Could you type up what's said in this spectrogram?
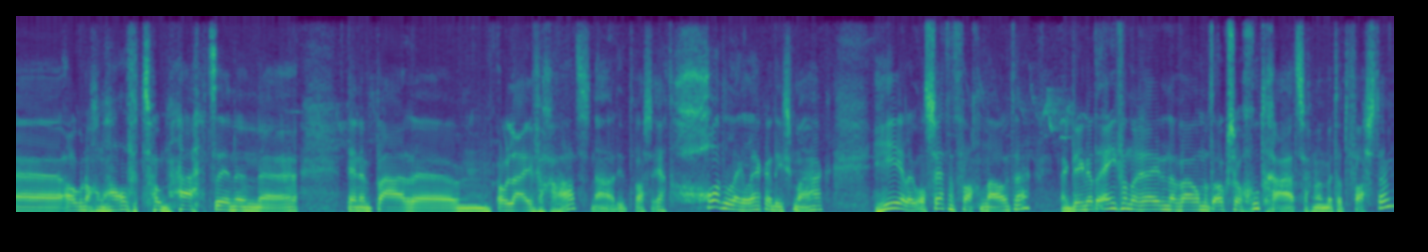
uh, ook nog een halve tomaat en een, uh, en een paar uh, olijven gehad. Nou, dit was echt goddelijk lekker, die smaak. Heerlijk, ontzettend van genoten. Ik denk dat een van de redenen waarom het ook zo goed gaat, zeg maar, met het vasten,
